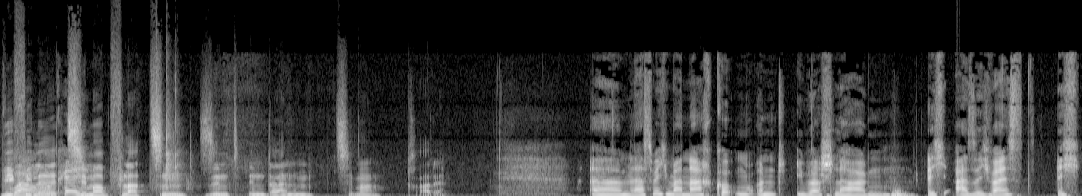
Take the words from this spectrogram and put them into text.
Wie Wow, viele okay. Zimmerpflanzen sind in deinem Zimmer gerade? Ähm, lass mich mal nachgucken und überschlagen. Ich, also ich weiß, ich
